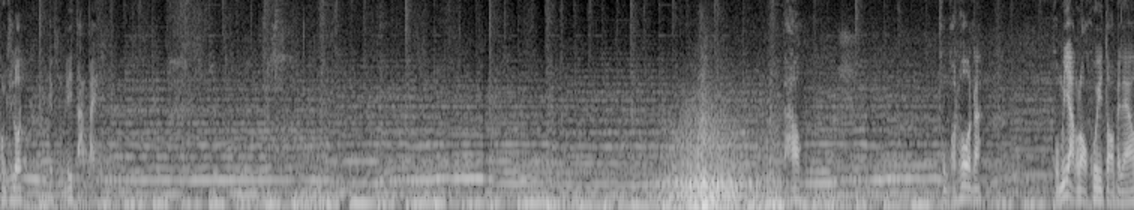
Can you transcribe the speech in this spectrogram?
ผมที่รถให้ผมรีบตามไป อโทษนะ ผมไม่อยากหลอกคุยต่อไปแล้ว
